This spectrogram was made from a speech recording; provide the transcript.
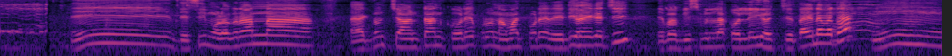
এই দেশি মোরগ রান্না। একদম চান টান করে পুরো নামাজ পড়ে রেডি হয়ে গেছি। এবার বিসমিল্লাহ করলেই হচ্ছে তাই না বেটা? হুম।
